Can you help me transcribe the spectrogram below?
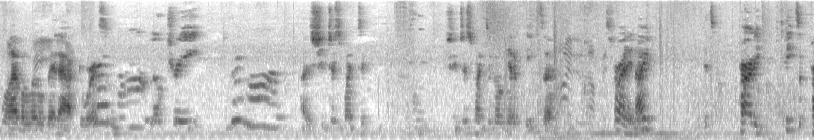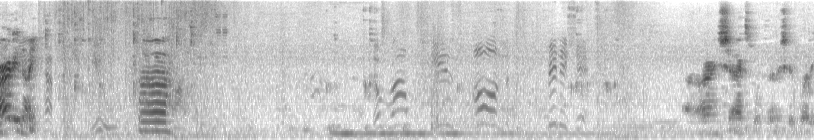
we'll have a little bit afterwards. little treat. Good Uh, she just went to. She just went to go get a pizza. It's. Friday night. It's party pizza party night. Uh, The route is on. Finish it. all right, Shaxx, we'll finish it, buddy.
